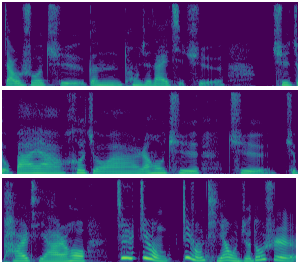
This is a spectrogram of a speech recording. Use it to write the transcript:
假如说去跟同学在一起去去酒吧呀喝酒啊，然后去去去 party 啊，然后就是这种这种体验，我觉得都是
